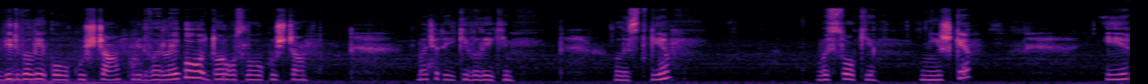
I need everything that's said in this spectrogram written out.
від великого куща, від великого дорослого куща. Бачите, які великі листки, високі ніжки і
